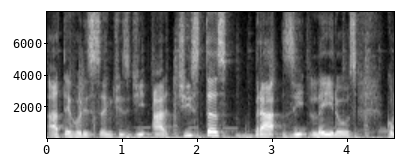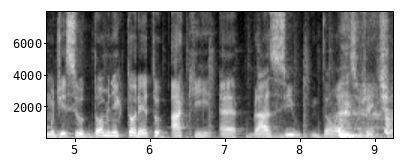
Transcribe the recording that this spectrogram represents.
aterrorizantes de artistas brasileiros. Como disse o Dominic Toretto, aqui é Brasil. Então é isso, gente.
